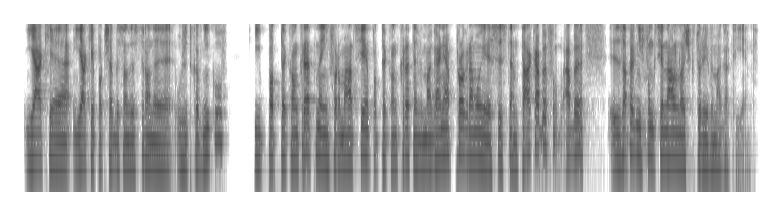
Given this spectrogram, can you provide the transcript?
jakie, jakie potrzeby są ze strony użytkowników i pod te konkretne informacje, pod te konkretne wymagania programuje system tak, aby, aby zapewnić funkcjonalność, której wymaga klient.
